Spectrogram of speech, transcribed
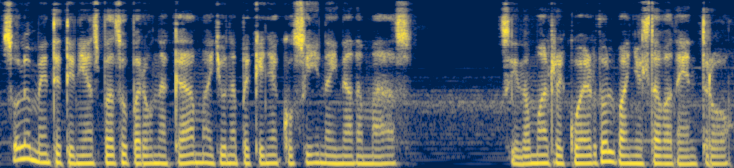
Solamente tenía espacio para una cama y una pequeña cocina y nada más. Si no mal recuerdo, el baño estaba dentro.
